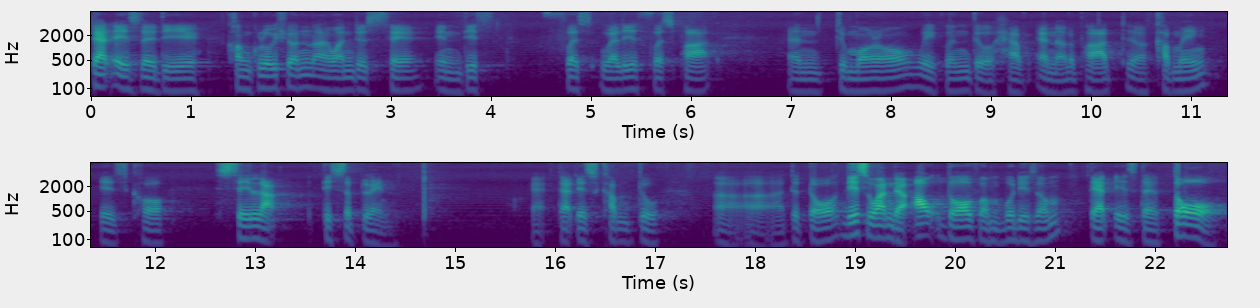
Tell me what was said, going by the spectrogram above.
That is the, the conclusion I want to say in this first, very first part. And tomorrow we're going to have another part uh, coming. It's called Sila discipline. Okay, that is come to uh, the door. This one, the outdoor from Buddhism, that is the door.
